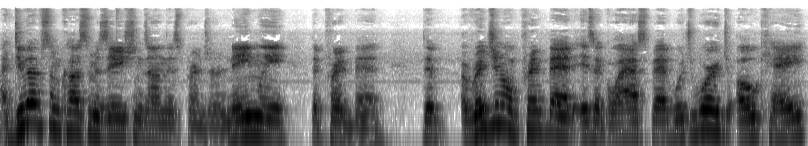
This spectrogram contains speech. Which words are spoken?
I do have some customizations on this printer, namely the print bed. The original print bed is a glass bed, which worked okay,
